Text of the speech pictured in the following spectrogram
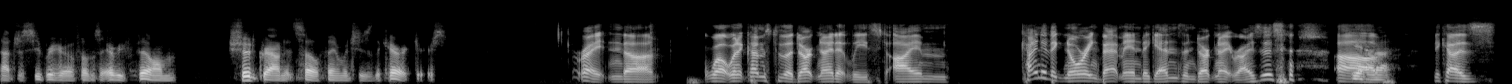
not just superhero films, every film should ground itself in, which is the characters. Right, and uh, well, when it comes to the Dark Knight, at least, I'm kind of ignoring Batman Begins and Dark Knight Rises, um, Yeah. because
